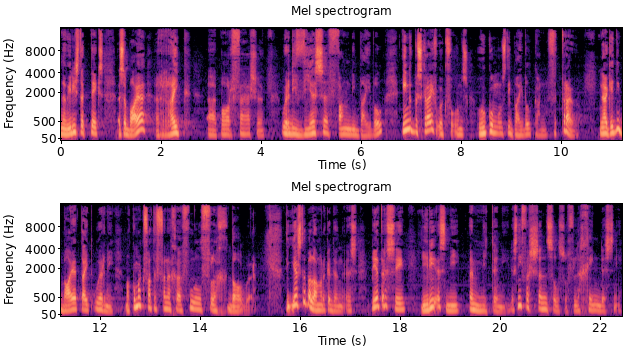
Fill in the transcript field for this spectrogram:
Nou hierdie stuk teks is 'n baie ryk 'n uh, paar verse oor die wese van die Bybel en dit beskryf ook vir ons hoekom ons die Bybel kan vertrou. Nou ek het nie baie tyd oor nie, maar kom ek vat 'n vinnige voelvlug daaroor. Die eerste belangrike ding is Petrus sê hierdie is nie 'n mite nie. Dis nie versinsels of legendes nie.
